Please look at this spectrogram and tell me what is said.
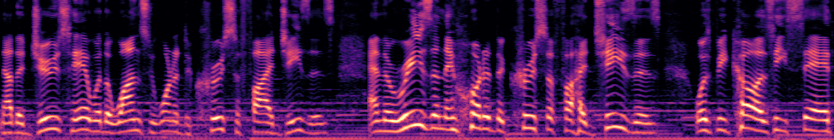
Now, the Jews here were the ones who wanted to crucify Jesus. And the reason they wanted to crucify Jesus was because he said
